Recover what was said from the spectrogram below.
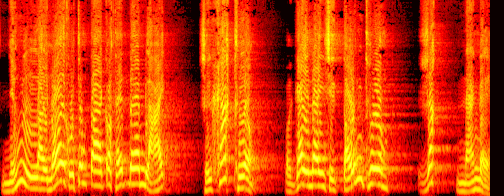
những lời nói của chúng ta có thể đem lại sự khác thường và gây nên sự tổn thương rất nặng nề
